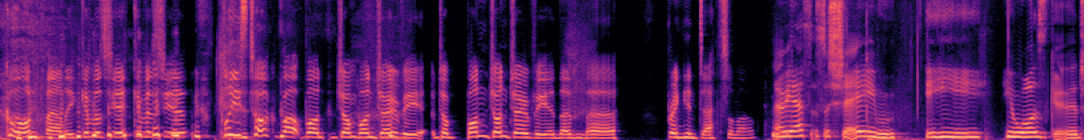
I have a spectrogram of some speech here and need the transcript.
Go on, Fairley. Give us your, give us your. Please talk about bon, John Bon Jovi, Jo- Bon John Jovi, and then uh, bring in death somehow. No, yes, it's a shame. He he was good.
